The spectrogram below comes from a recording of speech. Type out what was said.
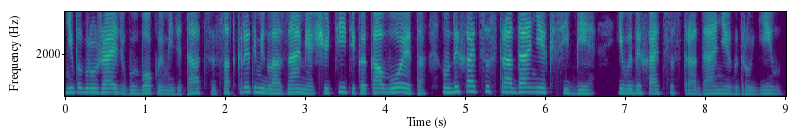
Не погружаясь в глубокую медитацию, с открытыми глазами ощутите, каково это — вдыхать сострадание к себе и выдыхать сострадание к другим.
